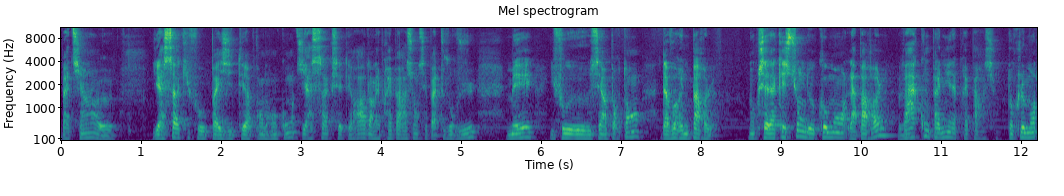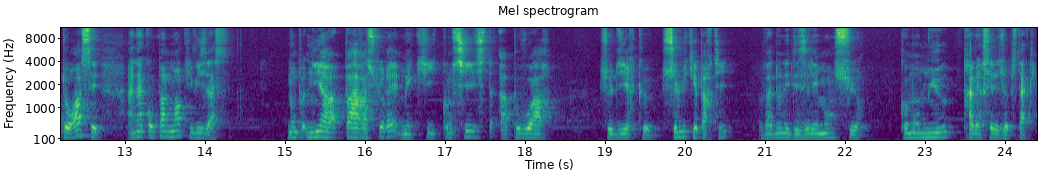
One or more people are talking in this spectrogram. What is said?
bah tiens, euh, il y a ça qu'il ne faut pas hésiter à prendre en compte, il y a ça, etc. Dans les préparations, c'est pas toujours vu, mais il faut, c'est important d'avoir une parole. Donc c'est la question de comment la parole va accompagner la préparation. Donc le mentorat, c'est un accompagnement qui vise à, non ni pas à rassurer, mais qui consiste à pouvoir se dire que celui qui est parti va donner des éléments sur comment mieux traverser les obstacles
